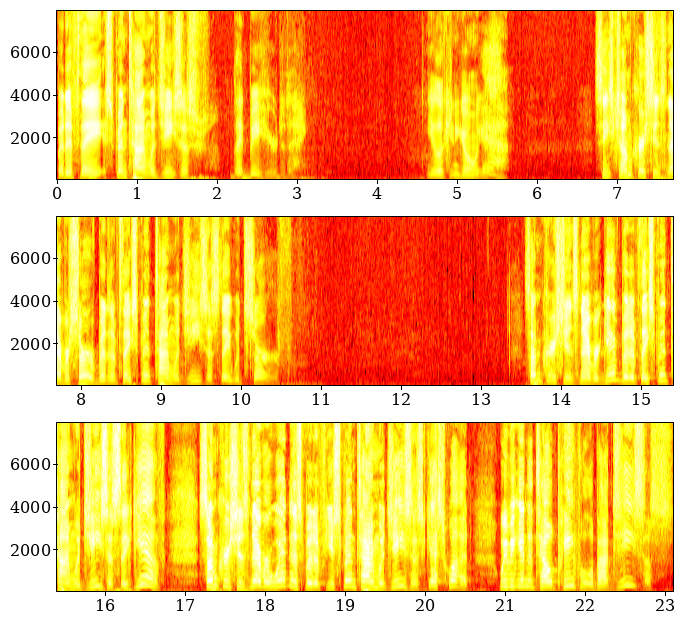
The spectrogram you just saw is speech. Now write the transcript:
But if they spend time with Jesus, they'd be here today. You look and you go, yeah. See, some Christians never serve, but if they spent time with Jesus, they would serve. Some Christians never give, but if they spend time with Jesus, they give. Some Christians never witness, but if you spend time with Jesus, guess what? We begin to tell people about Jesus.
